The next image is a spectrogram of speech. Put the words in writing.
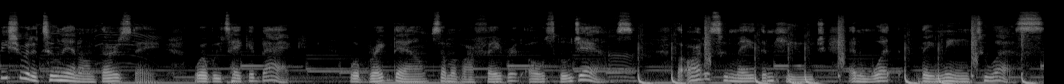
Be sure to tune in on Thursday where we take it back. We'll break down some of our favorite old school jams the artists who made them huge, and what they mean to us,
